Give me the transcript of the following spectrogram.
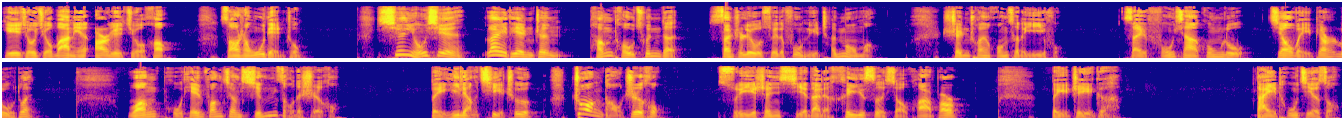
一九九八年二月九号。早上五点钟，仙游县赖店镇旁头村的三十六岁的妇女陈某某，身穿红色的衣服，在福厦公路交尾边路段往莆田方向行走的时候，被一辆汽车撞倒之后，随身携带的黑色小挎包被这个歹徒劫走。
